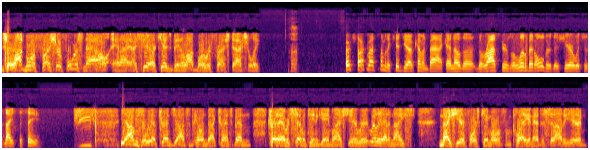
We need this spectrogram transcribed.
it's a lot more fresher for us now, and I, I see our kids being a lot more refreshed, actually. Huh. Coach, talk about some of the kids you have coming back. I know the the roster's a little bit older this year, which is nice to see. Yeah, obviously we have Trent Johnson coming back. Trent's been Trent averaged 17 a game last year. We really had a nice nice year for us. Came over from Clay and had to sit out a year, and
